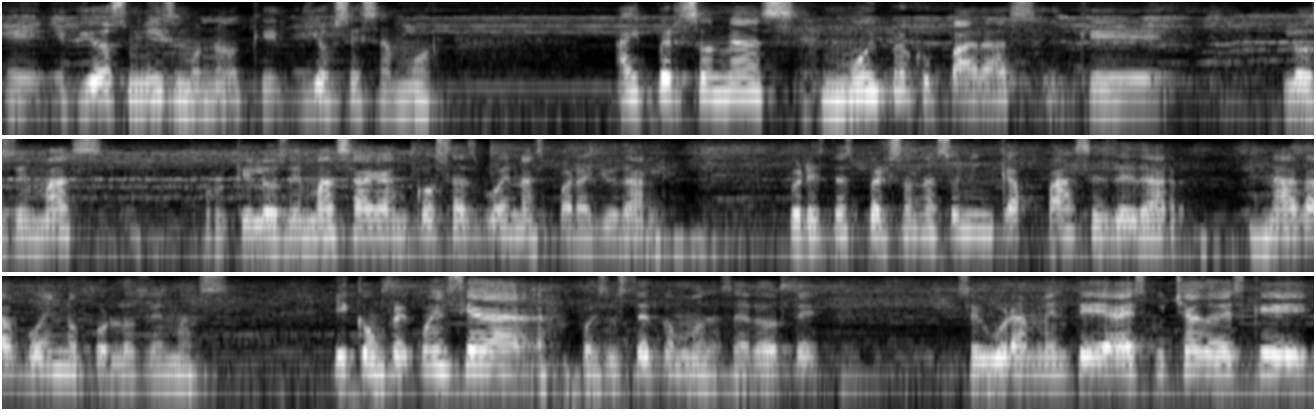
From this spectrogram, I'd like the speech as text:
eh, Dios mismo, ¿no? Que Dios es amor. Hay personas muy preocupadas que los demás, porque los demás hagan cosas buenas para ayudarle, pero estas personas son incapaces de dar nada bueno por los demás. Y con frecuencia, pues usted como sacerdote seguramente ha escuchado, es que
